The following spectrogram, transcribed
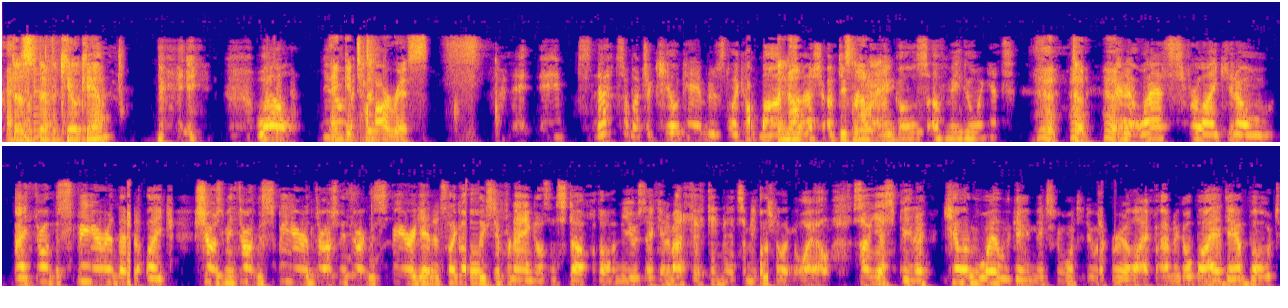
Does it have a kill cam? Well, you and know, guitar riffs. it's not so much a kill cam, there's like a uh, No, montage of different angles of me doing it. and it lasts for like, you know, I throw the spear and then it like shows me throwing the spear and throws me throwing the spear again. It's like all these different angles and stuff with all the music and about 15 minutes of me killing a whale. So yes, PETA, killing a whale in the game makes me want to do it in real life. I'm gonna go buy a damn boat,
